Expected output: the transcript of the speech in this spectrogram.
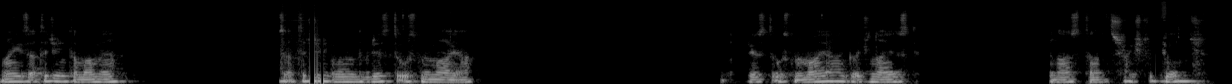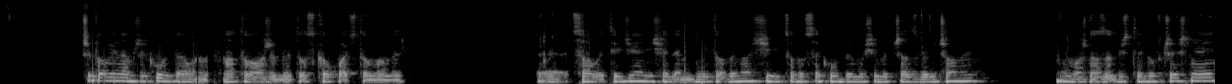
No i za tydzień to mamy za tydzień mamy 28 maja. 28 maja, godzina jest 13.35. Przypominam, że cooldown na to, żeby to skopać, to mamy e, cały tydzień, 7 dni to wynosi. Co do sekundy musi być czas wyliczony. Nie można zrobić tego wcześniej.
